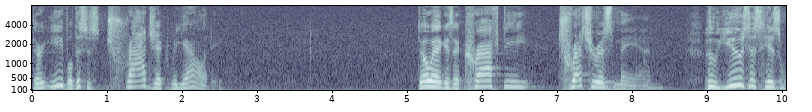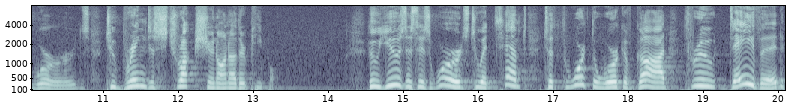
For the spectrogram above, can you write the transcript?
They're evil. This is tragic reality. Doeg is a crafty, treacherous man who uses his words to bring destruction on other people, who uses his words to attempt to thwart the work of God through David,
